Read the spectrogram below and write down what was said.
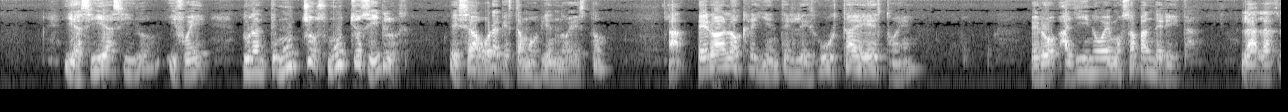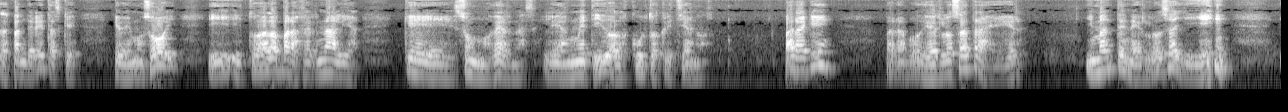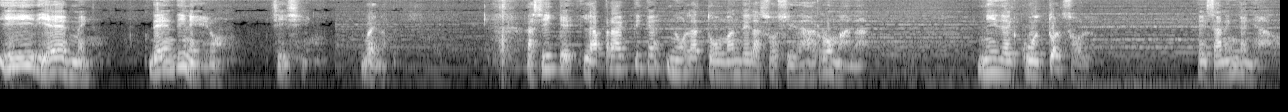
Y así ha sido y fue durante muchos, muchos siglos. Es ahora que estamos viendo esto. Ah, pero a los creyentes les gusta esto, ¿eh? Pero allí no vemos a pandereta. las panderetas que que vemos hoy y, toda la parafernalia que son modernas, le han metido a los cultos cristianos. ¿Para qué? Para poderlos atraer y mantenerlos allí y diezmen, den dinero. Sí, sí. Bueno, así que la práctica no la toman de la sociedad romana, ni del culto al sol. Les han engañado.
